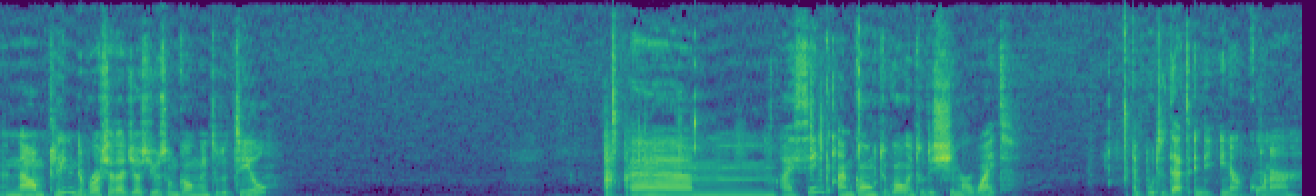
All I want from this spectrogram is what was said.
And now I'm cleaning the brush that I just used. I'm going into the teal. Um, I think I'm going to go into the shimmer white and put that in the inner corner.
